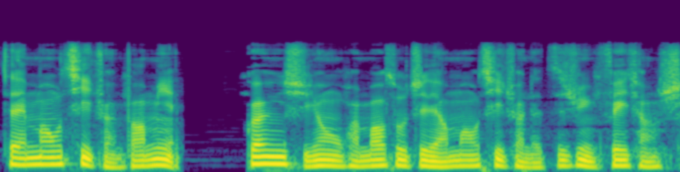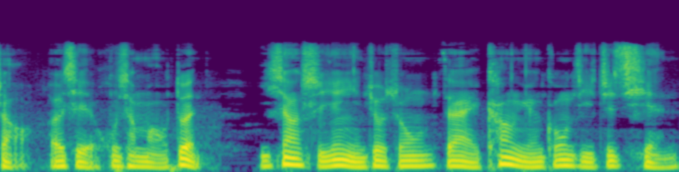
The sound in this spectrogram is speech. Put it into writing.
在猫气喘方面，关于使用环孢素治疗猫气喘的资讯非常少，而且互相矛盾。一项实验研究中，在抗原攻击之前，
